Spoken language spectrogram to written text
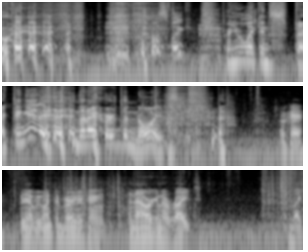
Ew! I was like, are you like inspecting it? and then I heard the noise. Okay. Yeah, we went to Burger King, and now we're gonna write like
